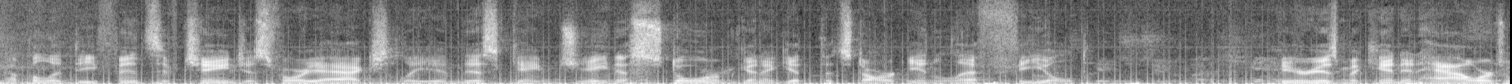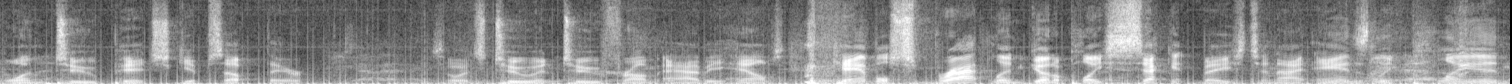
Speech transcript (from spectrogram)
A couple of defensive changes for you, actually, in this game. Jana Storm going to get the start in left field. Here is McKinnon Howard's 1 2 pitch, skips up there. So it's 2 and 2 from Abby Helms. Campbell Spratlin going to play second base tonight. Ansley playing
